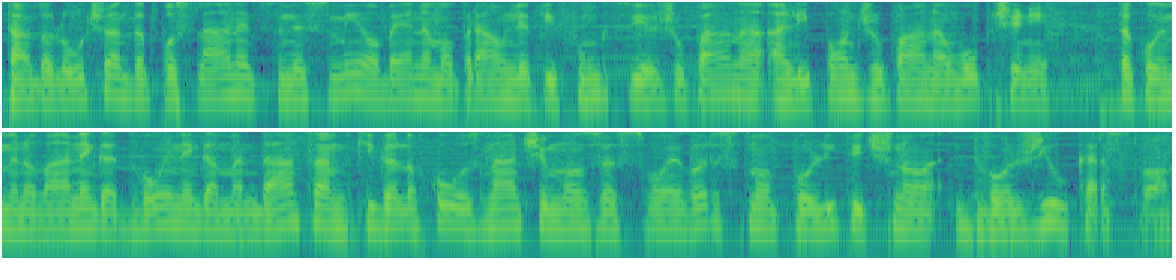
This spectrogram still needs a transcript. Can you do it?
Ta določa, da poslanec ne sme obenem opravljati funkcije župana ali podžupana v občini, tako imenovanega dvojnega mandata, ki ga lahko označimo za svoje vrstno politično dvoživkarstvo.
